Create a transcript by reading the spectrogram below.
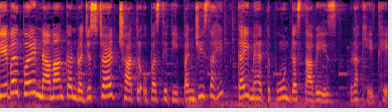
टेबल पर नामांकन रजिस्टर छात्र उपस्थिति पंजी सहित कई महत्वपूर्ण दस्तावेज़ रखे थे।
